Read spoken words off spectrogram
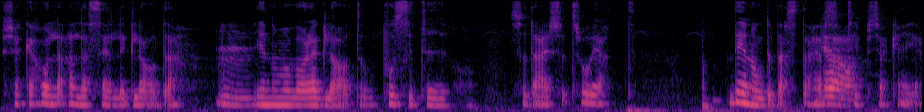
försöka hålla alla celler glada mm. genom att vara glad och positiv och sådär så tror jag att det är nog det bästa hälsotips jag kan ge.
